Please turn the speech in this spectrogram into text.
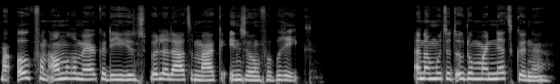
maar ook van andere merken die hun spullen laten maken in zo'n fabriek. En dan moet het ook nog maar net kunnen.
